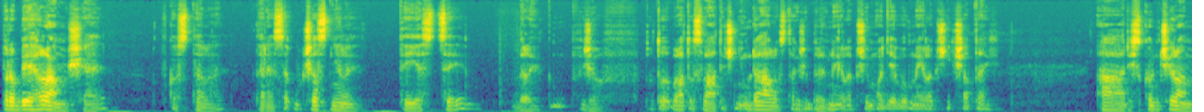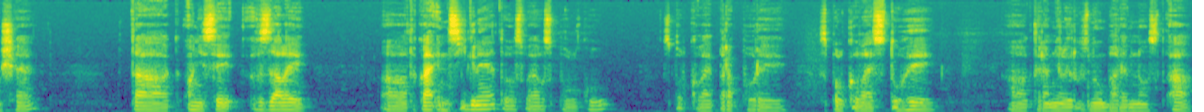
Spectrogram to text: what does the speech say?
proběhla mše v kostele, které se účastnili ty jezdci, byli že, to, byla to sváteční událost, takže byli v nejlepším oděvu, v nejlepších šatech. A když skončila mše, tak oni si vzali uh, takové insignie toho svého spolku, spolkové prapory, spolkové stuhy, uh, které měly různou barevnost a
